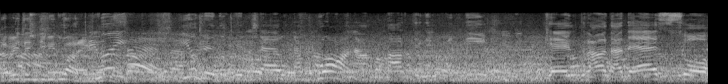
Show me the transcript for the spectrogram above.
L'avete individuato? Noi, io credo che c'è una buona parte del PD che è entrata adesso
